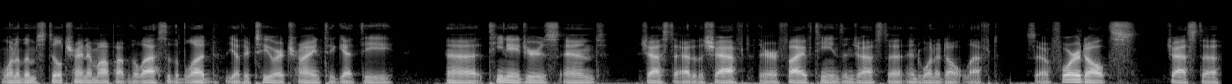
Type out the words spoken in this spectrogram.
One of them still trying to mop up the last of the blood. The other two are trying to get the uh, teenagers and Jasta out of the shaft. There are five teens in Jasta and one adult left. So four adults, Jasta,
